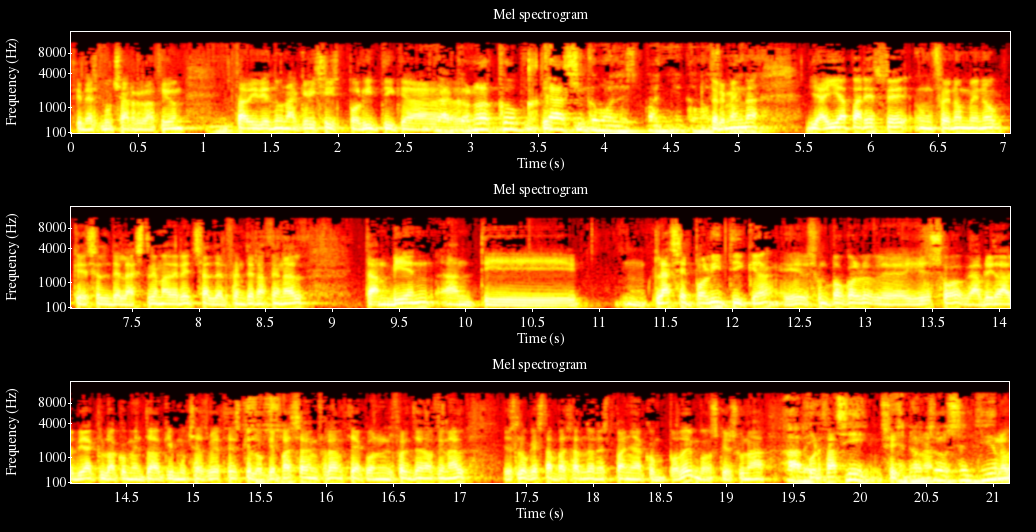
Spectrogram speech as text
tienes mucha relación, está viviendo una crisis política. La conozco casi como el España. tremenda. Y ahí aparece un fenómeno que es el de la extrema derecha, el del Frente Nacional, también anti clase política, es un poco, eh, y eso Gabriel Albiac lo ha comentado aquí muchas veces, que lo que pasa en Francia con el Frente Nacional es lo que está pasando en España con Podemos, que es una fuerza, sí, en otro sentido,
